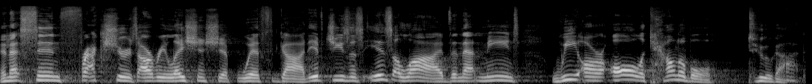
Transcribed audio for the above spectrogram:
and that sin fractures our relationship with God. If Jesus is alive, then that means we are all accountable to God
